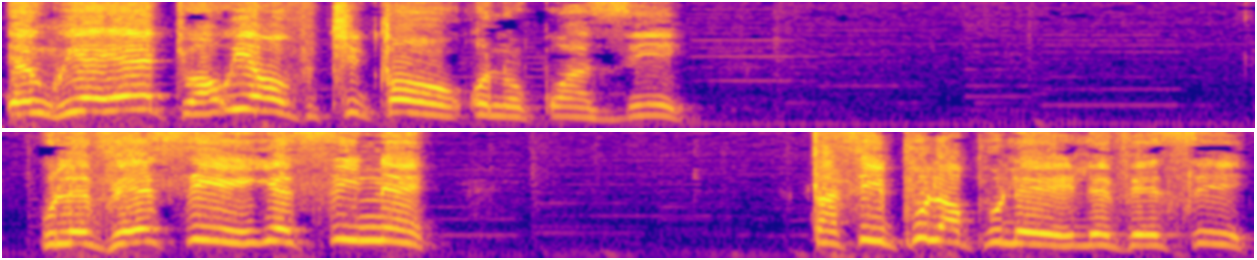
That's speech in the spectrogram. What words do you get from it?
Enguye yedwa uyehova uthixo onokwazi. Kule vesi yesine xa siyiphulaphule le vesi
